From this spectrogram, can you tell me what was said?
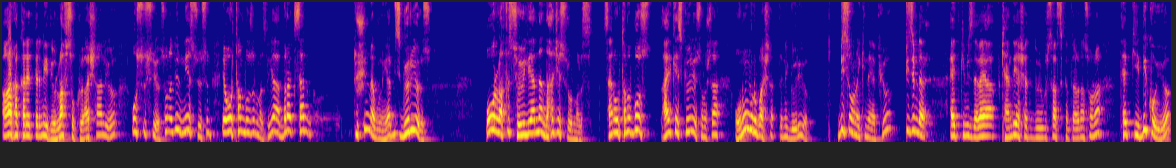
ağır hakaretlerini ediyor. Laf sokuyor, aşağılıyor. O susuyor. Sonra diyorum niye susuyorsun? E ortam bozulmasın. Ya bırak sen düşünme bunu ya. Biz görüyoruz. o lafı söyleyenden daha cesur olmalısın. Sen ortamı boz. Herkes görüyor sonuçta. Onun bunu başlattığını görüyor. Bir sonrakinde yapıyor. Bizim de etkimizde veya kendi yaşadığı duygusal sıkıntılardan sonra tepkiyi bir koyuyor.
